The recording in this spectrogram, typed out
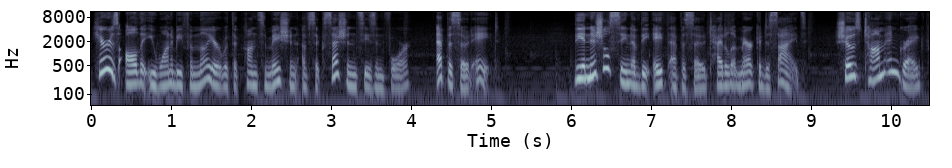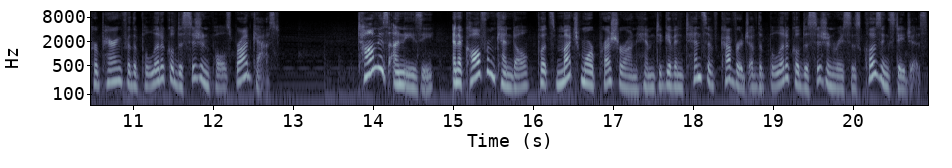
here is all that you want to be familiar with the consummation of Succession Season 4, Episode 8. The initial scene of the eighth episode, titled America Decides, shows Tom and Greg preparing for the political decision polls broadcast. Tom is uneasy, and a call from Kendall puts much more pressure on him to give intensive coverage of the political decision race's closing stages.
